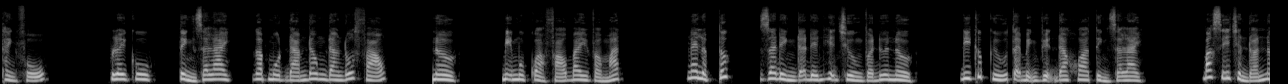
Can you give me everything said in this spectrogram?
thành phố Pleiku, tỉnh Gia Lai, gặp một đám đông đang đốt pháo. N, bị một quả pháo bay vào mắt. Ngay lập tức, gia đình đã đến hiện trường và đưa N đi cấp cứu tại bệnh viện đa khoa tỉnh Gia Lai. Bác sĩ chẩn đoán N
